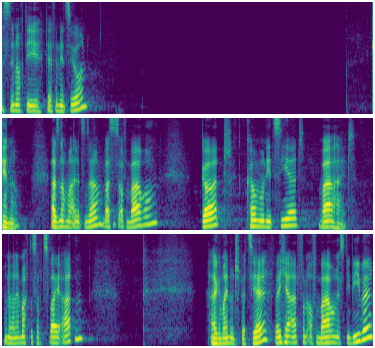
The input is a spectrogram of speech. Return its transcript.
Wisst ihr noch die Definition? Genau. Also nochmal alle zusammen. Was ist Offenbarung? Gott kommuniziert Wahrheit. Genau, und er macht es auf zwei Arten allgemein und speziell. Welche Art von Offenbarung ist die Bibel?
